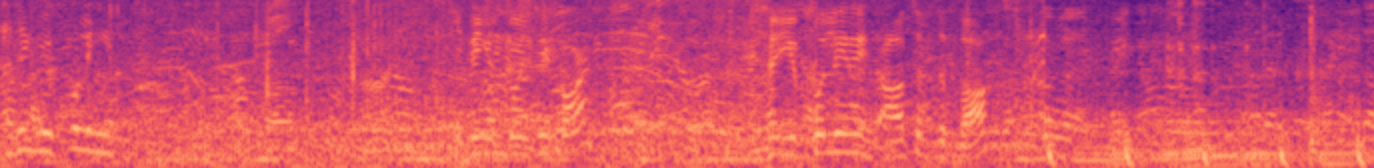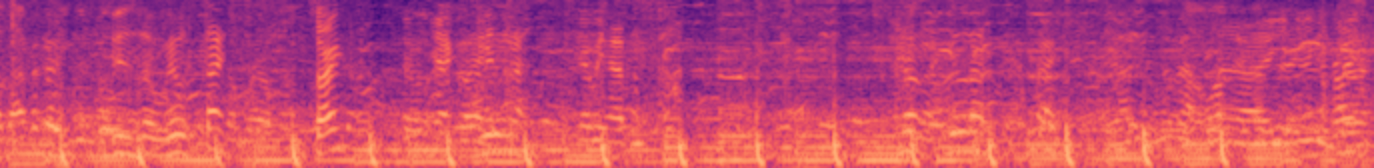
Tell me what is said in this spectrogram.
I think we're pulling it. You think it's going too far? So you're pulling it out of the box? Is the wheel stuck? Sorry? Yeah, go ahead. Wheel nut. Yeah, we have it. No, the wheel nut is stuck. Uh, you doing it right?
